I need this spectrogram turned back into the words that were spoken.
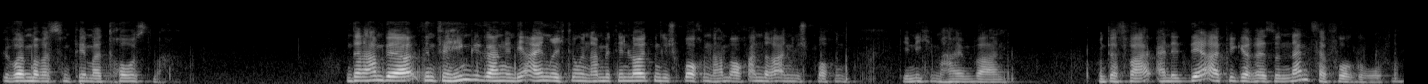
Wir wollen mal was zum Thema Trost machen. Und dann wir, sind wir hingegangen in die Einrichtungen, haben mit den Leuten gesprochen, haben auch andere angesprochen, die nicht im Heim waren. Und das war eine derartige Resonanz hervorgerufen.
